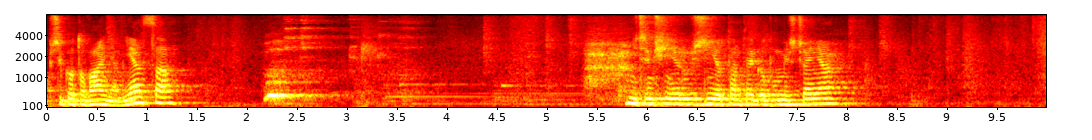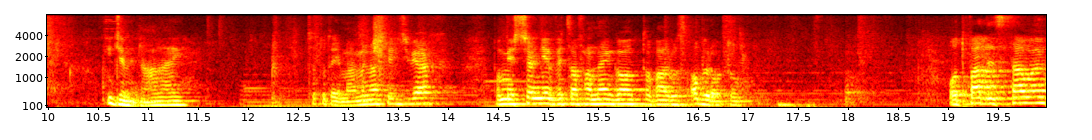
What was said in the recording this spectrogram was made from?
przygotowalnia mięsa. Niczym się nie różni od tamtego pomieszczenia. Idziemy dalej. Co tutaj mamy na tych drzwiach? Pomieszczenie wycofanego towaru z obrotu. Odpady stałe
